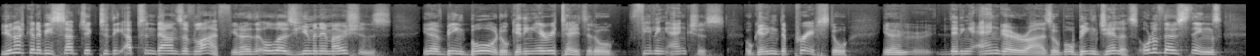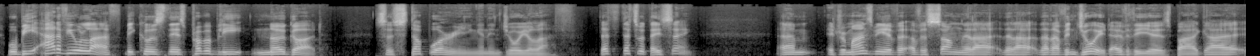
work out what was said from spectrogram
you're not going to be subject to the ups and downs of life, you know, the, all those human emotions you know, of being bored or getting irritated or feeling anxious or getting depressed or, you know, letting anger arise or, or being jealous. All of those things will be out of your life because there's probably no God. So stop worrying and enjoy your life. That's, that's what they're saying. Um, it reminds me of a, of a song that, I, that, I, that I've enjoyed over the years by a guy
